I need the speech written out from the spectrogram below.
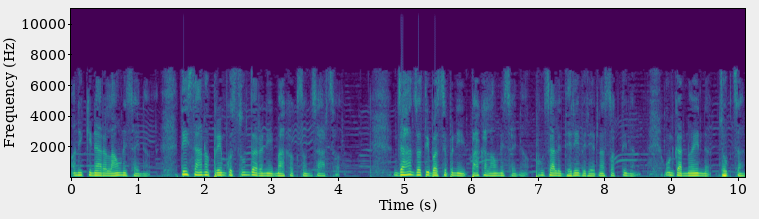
अनि किनारा लाउने छैन। त्यही सानो प्रेमको सुन्दर अनि माखक संसार छ। जहाँ जति बसे पनि पाखा लाउने छैन। फुङ्साले धेरै बेर हेर्न सक्दिनन्। उनका नयन झोक्छन्।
